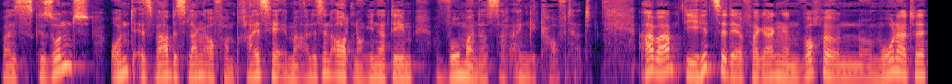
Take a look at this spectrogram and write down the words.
weil es ist gesund und es war bislang auch vom Preis her immer alles in Ordnung, je nachdem, wo man das eingekauft hat. Aber die Hitze der vergangenen Woche und Monate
